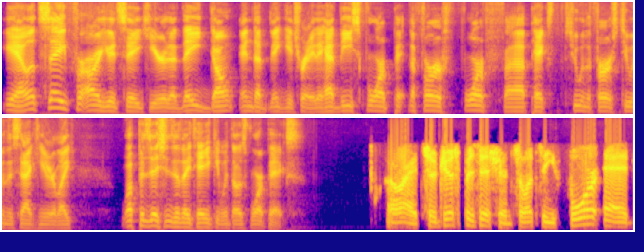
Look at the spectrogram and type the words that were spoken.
Yeah, let's say for argument's sake here that they don't end up making a trade. They have these four, the first four uh, picks, two in the first, two in the second here. Like, what positions are they taking with those four picks? All right, so just position. So let's see, four edge,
